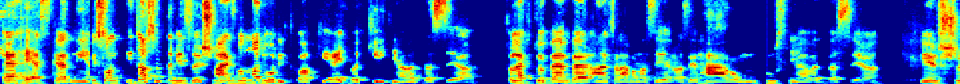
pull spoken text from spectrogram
elhelyezkedni. Viszont itt azt vettem észre, hogy Svájcban nagyon ritka, aki egy vagy két nyelvet beszél. A legtöbb ember általában azért, azért három plusz nyelvet beszél és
